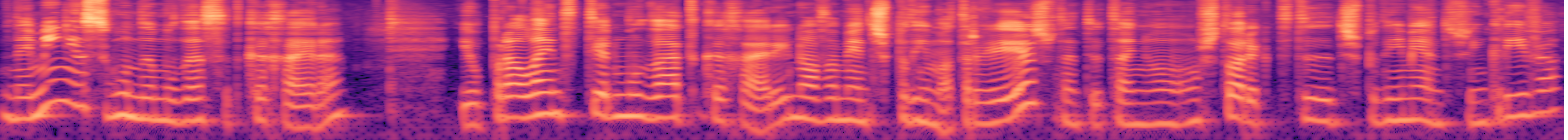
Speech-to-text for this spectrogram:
Na minha segunda mudança de carreira, eu, para além de ter mudado de carreira e novamente despedi-me outra vez, portanto, eu tenho um histórico de despedimentos incrível,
